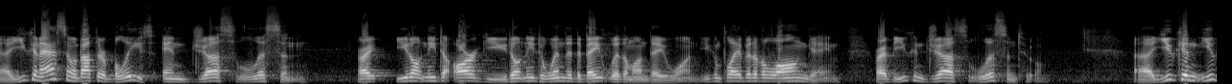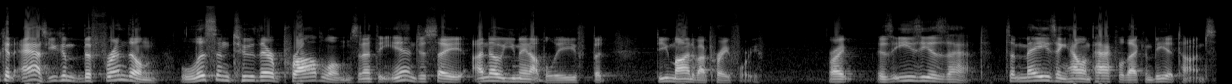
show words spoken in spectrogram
Uh, you can ask them about their beliefs and just listen, right? You don't need to argue. You don't need to win the debate with them on day one. You can play a bit of a long game, right? But you can just listen to them. Uh, you, can, you can ask, you can befriend them, listen to their problems, and at the end just say, I know you may not believe, but do you mind if I pray for you? Right? As easy as that. It's amazing how impactful that can be at times.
